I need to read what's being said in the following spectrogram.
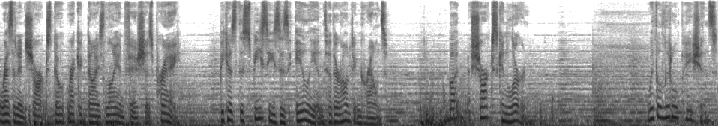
Resident sharks don't recognize lionfish as prey because the species is alien to their hunting grounds. But sharks can learn. With a little patience,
